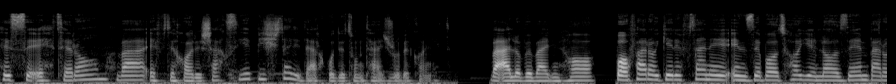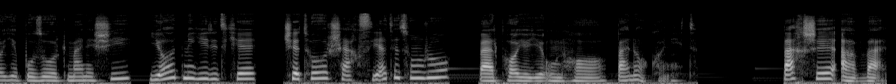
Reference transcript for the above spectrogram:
حس احترام و افتخار شخصی بیشتری در خودتون تجربه کنید. و علاوه بر اینها با فرا گرفتن های لازم برای بزرگمنشی یاد می‌گیرید که چطور شخصیتتون رو بر پایه اونها بنا کنید. بخش اول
